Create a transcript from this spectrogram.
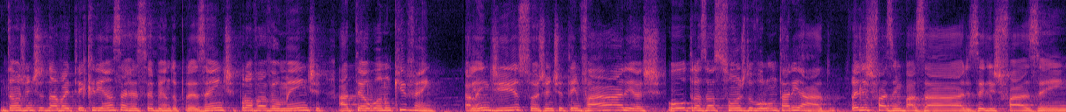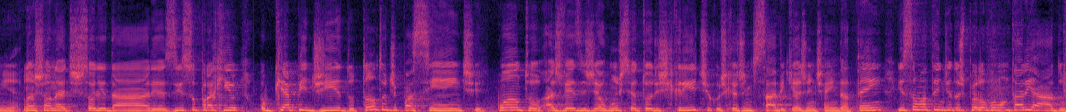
Então a gente ainda vai ter criança recebendo presente, provavelmente até o ano que vem. Além disso, a gente tem várias outras ações do voluntariado. Eles fazem bazares, eles fazem lanchonetes solidárias, isso para que o que é pedido, tanto de paciente quanto às vezes de alguns setores críticos que a gente sabe que a gente ainda tem, e são atendidas pelo voluntariado.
